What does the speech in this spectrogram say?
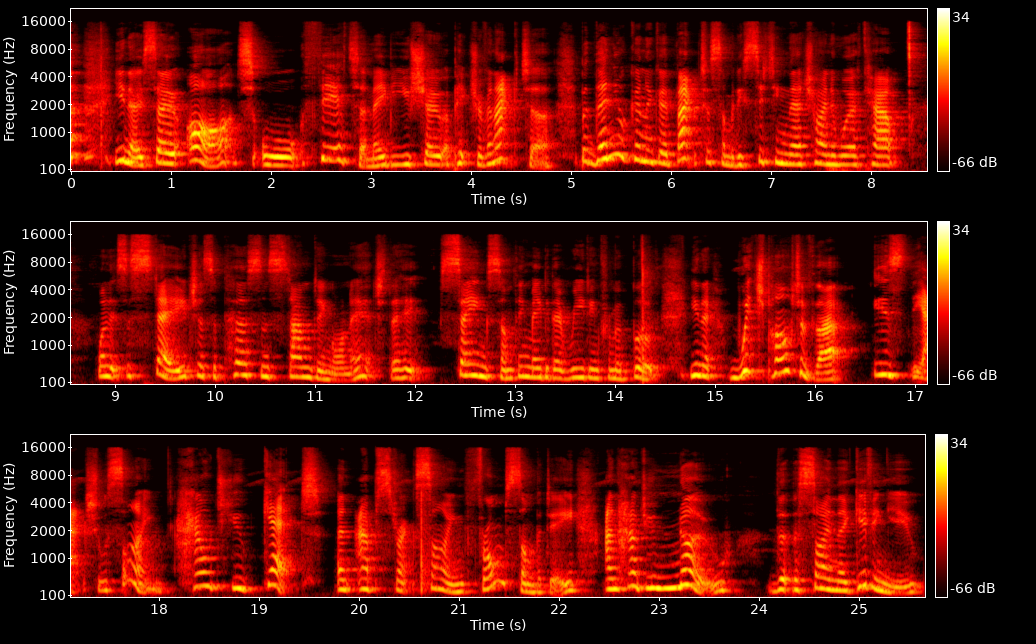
you know, so art or theatre, maybe you show a picture of an actor, but then you're going to go back to somebody sitting there trying to work out. Well, it's a stage, there's a person standing on it, they're saying something, maybe they're reading from a book. You know, which part of that is the actual sign. How do you get an abstract sign from somebody? And how do you know that the sign they're giving you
